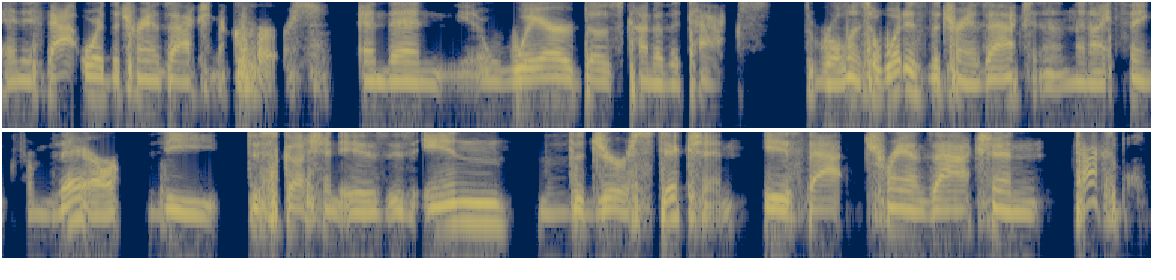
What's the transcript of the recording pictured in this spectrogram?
And is that where the transaction occurs? And then, you know, where does kind of the tax roll in? So, what is the transaction? And then I think from there, the discussion is is in the jurisdiction, is that transaction taxable.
